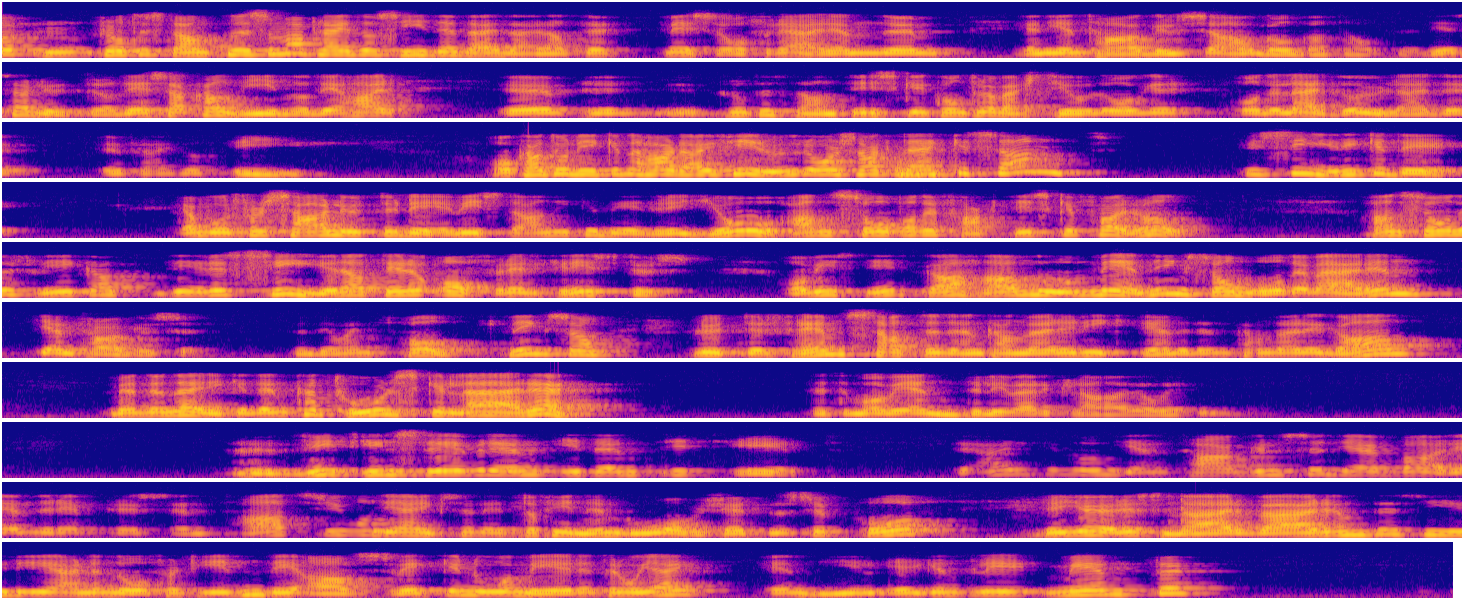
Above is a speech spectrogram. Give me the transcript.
protestantene som har pleid å si det der, der at messeofferet er en en gjentagelse av Golgata-offeret. Det sa Luther, og det sa Calvin, og det har eh, protestantiske kontroversteologer, både lærde og ulærde, eh, pleid å si. Og katolikkene har da i 400 år sagt det er ikke sant. Vi sier ikke det. Ja, Hvorfor sa Luther det? Visste han ikke bedre? Jo, han så på det faktiske forhold. Han så det slik at dere sier at dere ofrer Kristus. Og hvis det skal ha noen mening, så må det være en gjentagelse. Men det var en tolkning som Luther fremsatte. Den kan være riktig, eller den kan være gal, men den er ikke den katolske lære. Dette må vi endelig være klar over. De tilstreber en identitet Det er ikke noen gjentagelse, det er bare en representatio. Det er ikke så lett å finne en god oversettelse på. Det gjøres nærværende, sier de gjerne nå for tiden. Det avsvekker noe mer, tror jeg, enn Biel egentlig mente.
